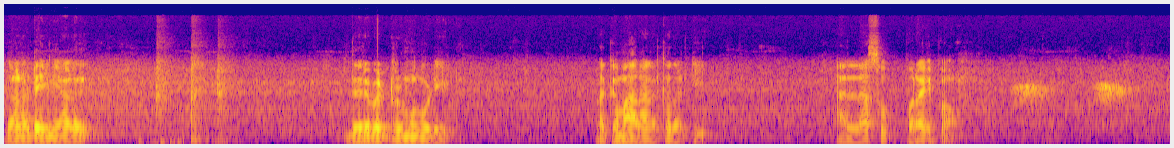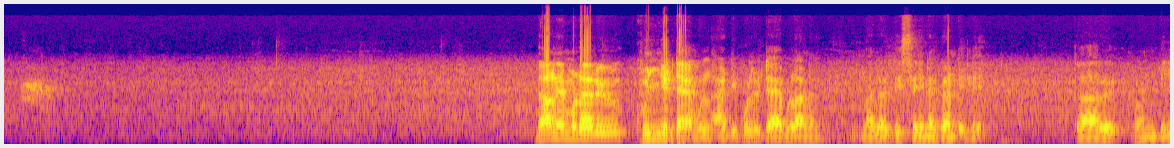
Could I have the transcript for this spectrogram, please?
ഇതാണ് ഹാൾ. ഇതൊരു ബെഡ്റൂമും കൂടി. അതൊക്കെ മാറാലൊക്കെ തട്ടി. നല്ല സൂപ്പറായി ഇപ്പോൾ ഇതാണ് നമ്മുടെ ഒരു കുഞ്ഞ് ടേബിൾ. അടിപൊളി ടേബിളാണ്. നല്ല ഡിസൈനൊക്കെ കണ്ടില്ലേ? കാറ് വണ്ടി.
